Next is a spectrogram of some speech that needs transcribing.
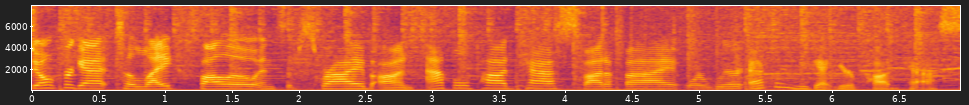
Don't forget to like, follow, and subscribe on Apple Podcasts, Spotify, or wherever you get your podcasts.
